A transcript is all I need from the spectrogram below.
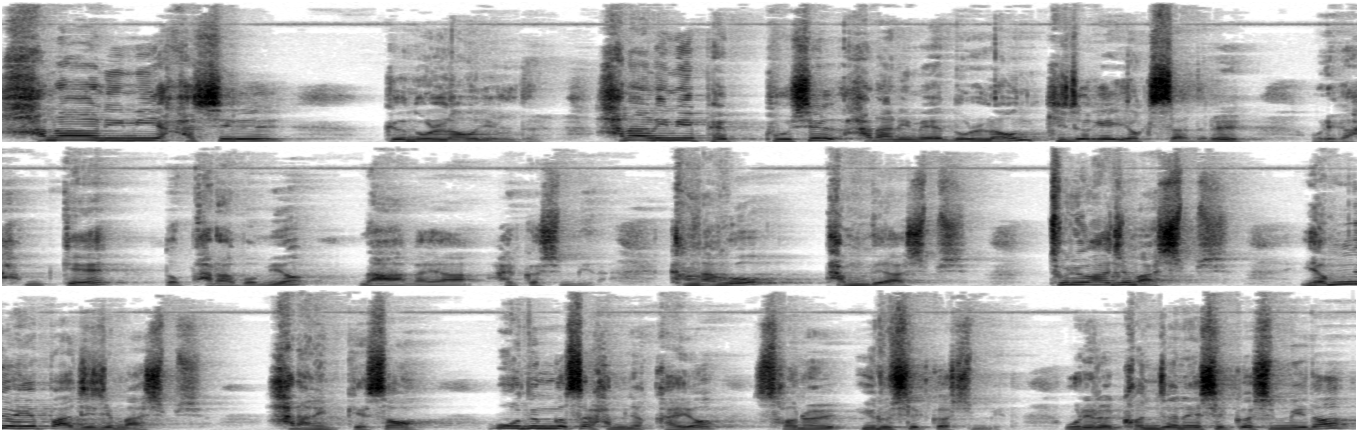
하나님이 하실 그 놀라운 일들, 하나님이 베푸실 하나님의 놀라운 기적의 역사들을 우리가 함께 또 바라보며 나아가야 할 것입니다. 강하고 담대하십시오. 두려워하지 마십시오. 염려에 빠지지 마십시오. 하나님께서 모든 것을 합력하여 선을 이루실 것입니다. 우리를 건져내실 것입니다.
